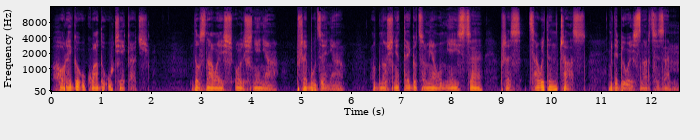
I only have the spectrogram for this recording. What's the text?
chorego układu uciekać. Doznałeś olśnienia, przebudzenia odnośnie tego, co miało miejsce przez cały ten czas, gdy byłeś z narcyzem.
